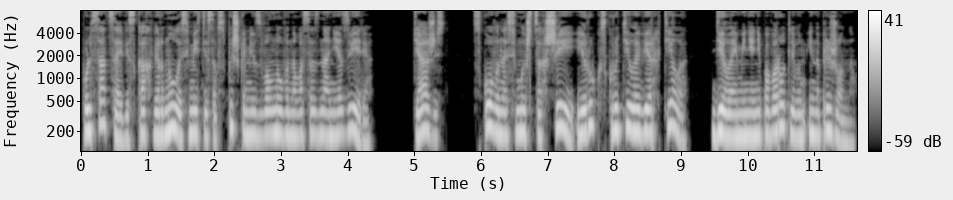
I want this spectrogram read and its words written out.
Пульсация в висках вернулась вместе со вспышками взволнованного сознания зверя. Тяжесть, скованность в мышцах шеи и рук скрутила вверх тела, делая меня неповоротливым и напряженным.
